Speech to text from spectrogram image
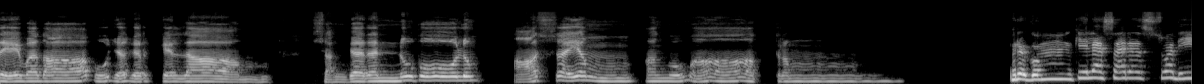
ദേവതാ പൂജകർക്കെല്ലാം ശങ്കരനു പോലും ആശ്രയം അങ്ങു മാത്രം ഭൃഗും കില സരസ്വതീ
